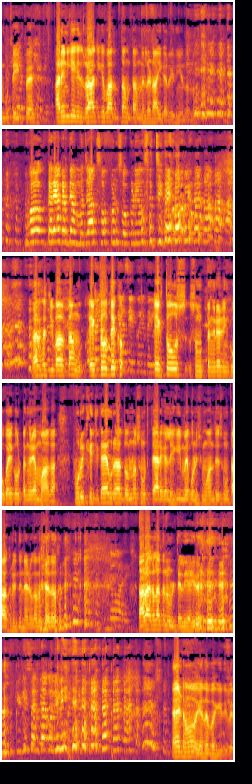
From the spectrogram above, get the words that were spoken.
बुटीक पे। अरे इनके राज के बाद बताऊँ तो हमने लड़ाई कर रही थी दोनों। वो करया करते हम मज़ाक सोकण सोकने हो सच्ची में हो अरे सच्ची बात बताऊँ एक तो देखो एक तो उस सूट टंग रहा रिंकू का एक और टंग रहा माँ का। पूरी खिंच गया पूरा दोनों सूट तैयार कर लेगी। मैं कौन समान दे सूट आखिरी दिन का मेरा तो। और अगला दिन उल्टे ले आई क्योंकि सरदा को नहीं एंड हो गया था बगी थी फिर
